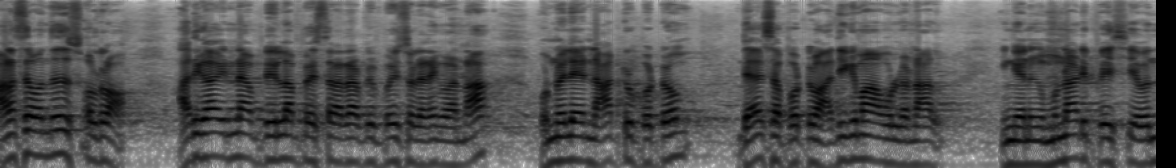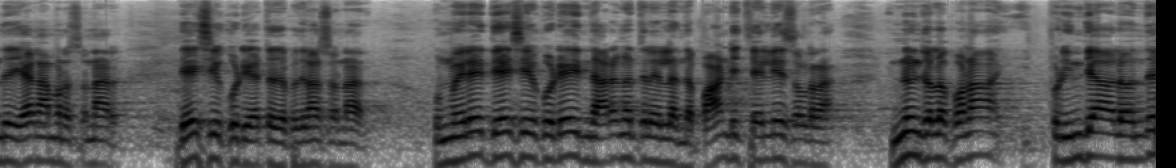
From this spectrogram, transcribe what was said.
மனசை வந்து சொல்கிறோம் அதுக்காக என்ன அப்படிலாம் பேசுகிறாரு அப்படி போய் சொல்ல எனக்கு வேணாம். உண்மையிலே நாட்டுப்பட்டும் தேசப்பட்டும் அதிகமாக உள்ள நாள். இங்கே எனக்கு முன்னாடி பேசிய வந்து ஏகாம்பரம் சொன்னார் தேசிய கொடி ஏற்றதை பற்றிலாம் சொன்னார். உண்மையிலே தேசிய கொடியே இந்த அரங்கத்தில் இல்லை இந்த பாண்டிச்சேரியிலே சொல்கிறேன் இன்னும் சொல்ல போனால் இப்படி இந்தியாவில் வந்து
